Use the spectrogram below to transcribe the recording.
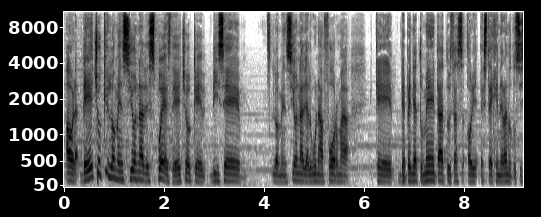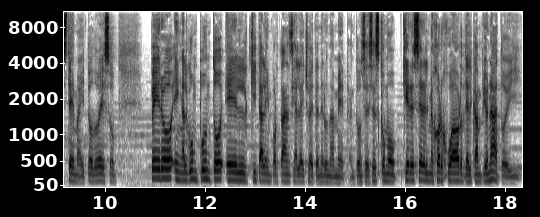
Ahora, de hecho que lo menciona después, de hecho que dice, lo menciona de alguna forma que depende de tu meta, tú estás este, generando tu sistema y todo eso pero en algún punto él quita la importancia al hecho de tener una meta. Entonces es como, quieres ser el mejor jugador del campeonato y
